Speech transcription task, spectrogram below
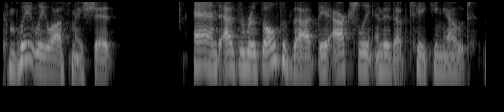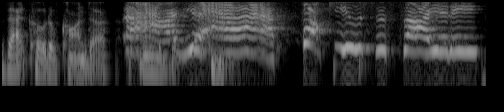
completely lost my shit. And as a result of that they actually ended up taking out that code of conduct ah yeah! Fuck you society!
